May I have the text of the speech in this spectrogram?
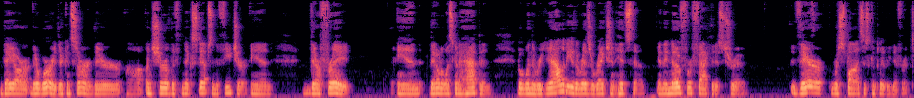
they are they're worried, they're concerned, they're uh, unsure of the next steps in the future, and they're afraid, and they don't know what's going to happen. But when the reality of the resurrection hits them, and they know for a fact that it's true, their response is completely different.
